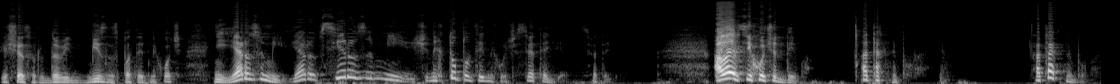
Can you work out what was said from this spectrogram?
я ще говорю, до війни, бізнес платити не хоче. Ні, я розумію, я, всі розуміють, що ніхто платити не хоче. Святе діло, святе діло. Але всі хочуть дива. А так не буває. А так не буває.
